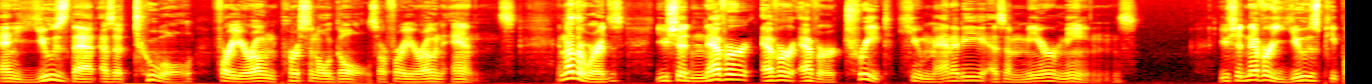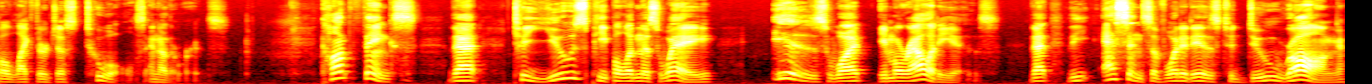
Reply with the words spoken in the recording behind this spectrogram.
and use that as a tool for your own personal goals or for your own ends. In other words, you should never, ever, ever treat humanity as a mere means. You should never use people like they're just tools, in other words. Kant thinks that to use people in this way is what immorality is that the essence of what it is to do wrong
